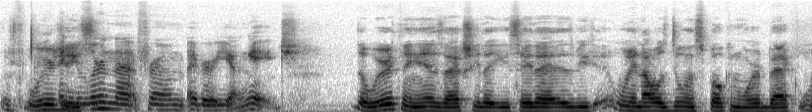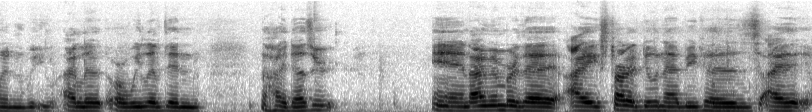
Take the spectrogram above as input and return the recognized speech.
weird And you learn that from a very young age. The weird thing is actually that you say that is because when I was doing spoken word back when we I lived or we lived in the high desert, and I remember that I started doing that because I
